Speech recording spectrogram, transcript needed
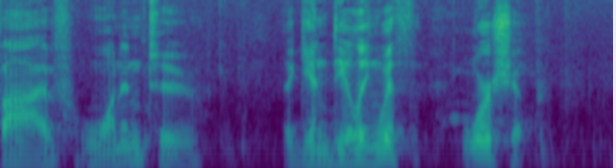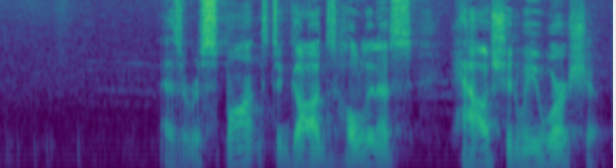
5 1 and 2. Again, dealing with worship. As a response to God's holiness, how should we worship?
